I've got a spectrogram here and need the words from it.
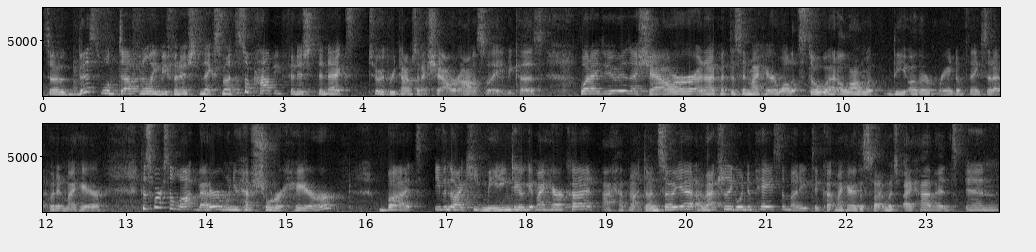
So this will definitely be finished next month. This will probably finish the next two or three times that I shower, honestly, because what I do is I shower and I put this in my hair while it's still wet along with the other random things that I put in my hair. This works a lot better when you have shorter hair, but even though I keep meaning to go get my hair cut, I have not done so yet. I'm actually going to pay somebody to cut my hair this time, which I haven't in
